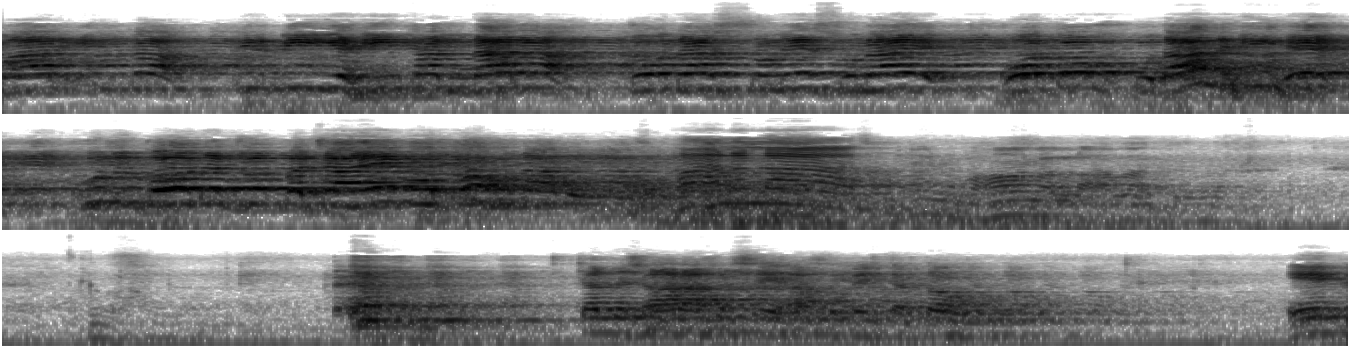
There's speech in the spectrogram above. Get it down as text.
मार इनका फिर भी यही था नारा जो ना सुने सुनाए वो तो खुदा नहीं है खुद को न जो बचाए वो तो खुदा नहीं चंद शार आखिर से आपको पेश करता हूँ। एक,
